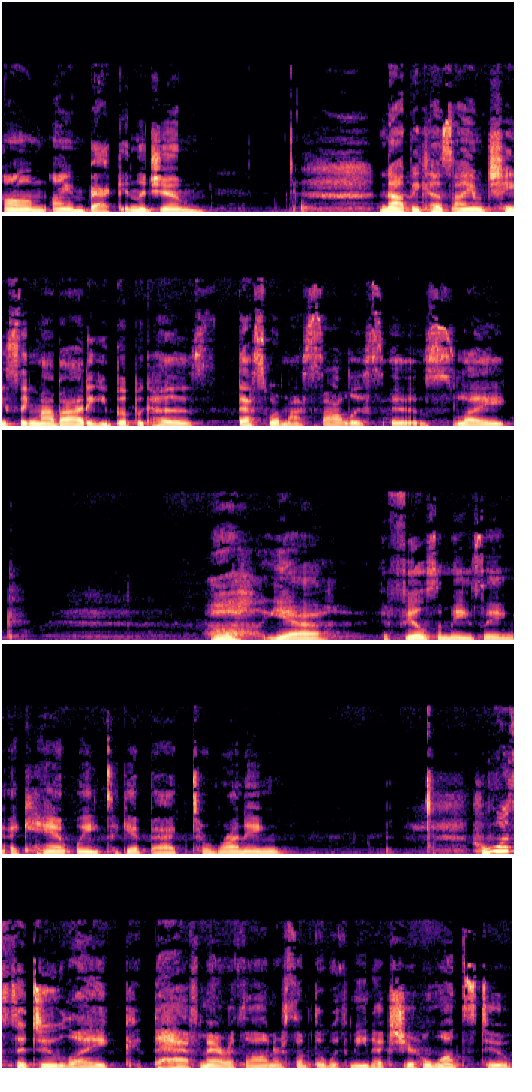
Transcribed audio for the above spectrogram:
Um, I am back in the gym. Not because I am chasing my body, but because that's where my solace is. Like, oh, yeah, it feels amazing. I can't wait to get back to running. Who wants to do like the half marathon or something with me next year? Who wants to?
